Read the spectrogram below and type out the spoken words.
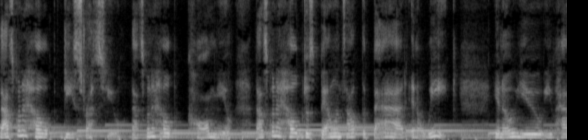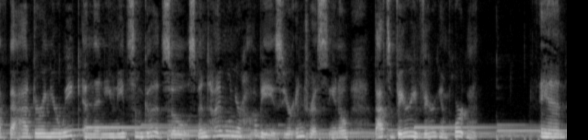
that's going to help de-stress you. That's going to help calm you. That's going to help just balance out the bad in a week. You know you you have bad during your week and then you need some good. So spend time on your hobbies your interests you know that's very very important. And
